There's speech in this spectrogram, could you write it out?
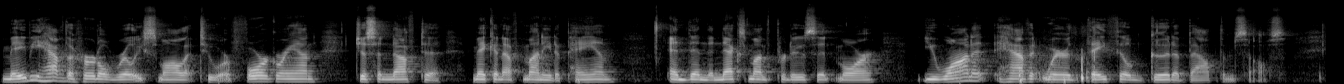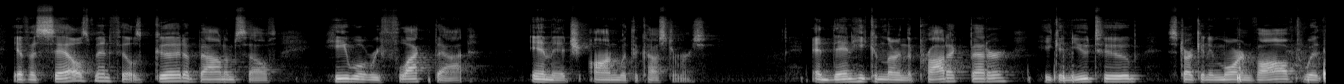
Maybe have the hurdle really small at 2 or 4 grand, just enough to make enough money to pay them and then the next month produce it more you want to have it where they feel good about themselves. If a salesman feels good about himself, he will reflect that image on with the customers. And then he can learn the product better. He can YouTube, start getting more involved with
